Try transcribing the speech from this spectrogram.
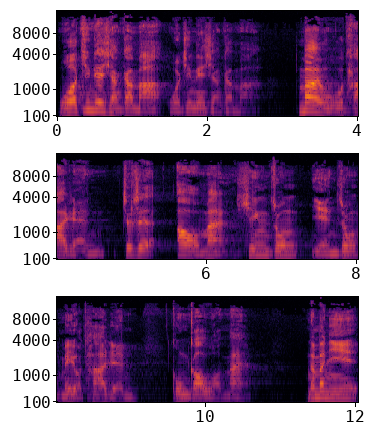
我今天想干嘛，我今天想干嘛。慢无他人，就是傲慢，心中眼中没有他人，功高我慢，那么你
